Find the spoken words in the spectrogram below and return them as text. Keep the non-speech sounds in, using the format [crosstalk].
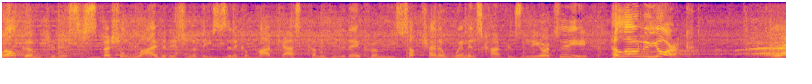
welcome to this special live edition of the Sinica podcast coming to you today from the SupChina Women's Conference in New York City. Hello, New York! Hello!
